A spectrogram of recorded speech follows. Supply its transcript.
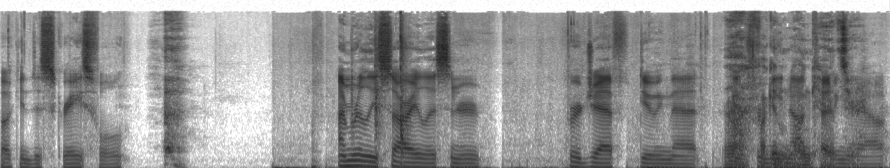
Fucking disgraceful. I'm really sorry, listener, for Jeff doing that ah, and for me not cutting cancer. it out.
